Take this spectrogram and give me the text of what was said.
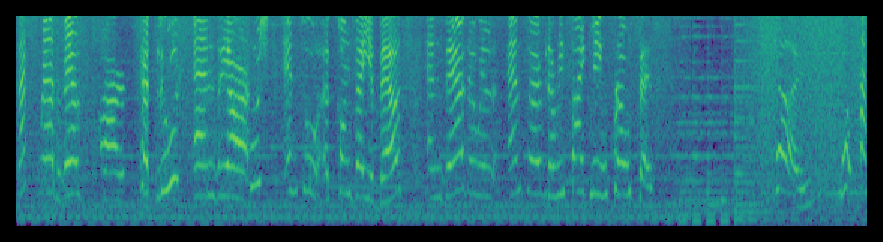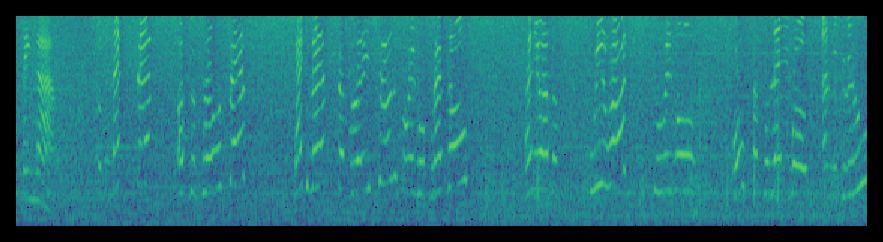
that's where the bales are cut loose and they are pushed into a conveyor belt and there they will enter the recycling process. So, what's happening now? So the next of the process, magnet separation to remove metal, and you have a pre-wash to remove most of the labels and the glue,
